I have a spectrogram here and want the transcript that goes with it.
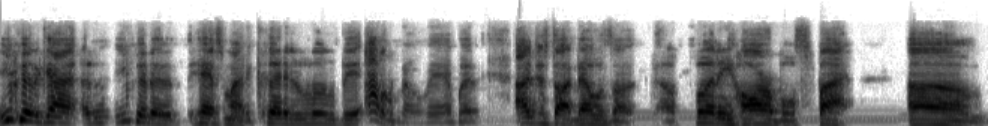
you could have got, you could have had somebody cut it a little bit. I don't know, man, but I just thought that was a, a funny, horrible spot um,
